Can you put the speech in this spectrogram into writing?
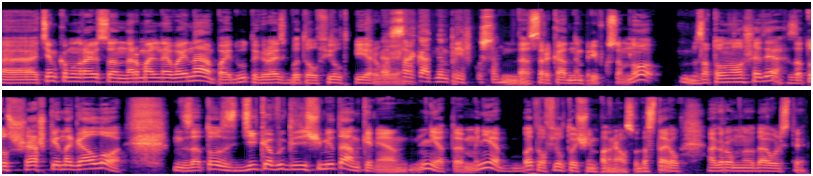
э, тем, кому нравится нормальная война, пойдут играть в Battlefield 1. С аркадным привкусом. Да, с аркадным привкусом. Но Зато на лошадях, зато с шашки на гало, зато с дико выглядящими танками. Нет, мне Battlefield очень понравился, доставил огромное удовольствие.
